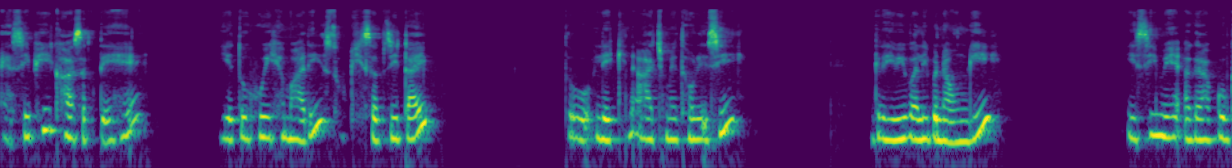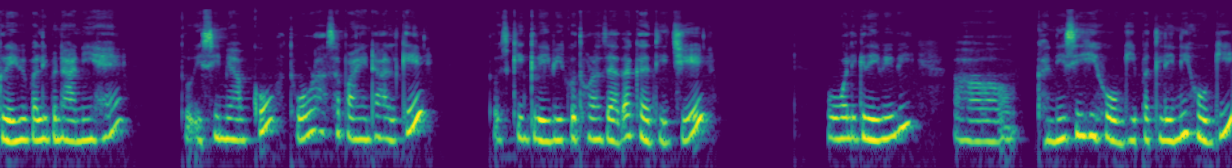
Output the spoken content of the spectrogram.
ऐसे भी खा सकते हैं। ये तो हुई हमारी सूखी सब्ज़ी टाइप तो लेकिन आज मैं थोड़ी सी ग्रेवी वाली बनाऊँगी। इसी में अगर आपको ग्रेवी वाली बनानी है तो इसी में आपको थोड़ा सा पानी डाल के तो इसकी ग्रेवी को थोड़ा ज़्यादा कर दीजिए। वो वाली ग्रेवी भी घनी सी ही होगी, पतली नहीं होगी।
